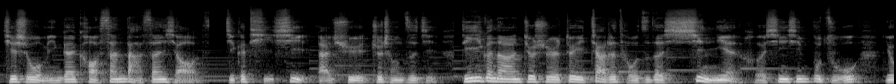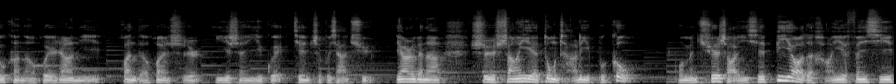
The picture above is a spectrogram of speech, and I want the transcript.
其实我们应该靠三大三小几个体系来去支撑自己。第一个呢，就是对价值投资的信念和信心不足，有可能会让你患得患失、疑神疑鬼，坚持不下去。第二个呢，是商业洞察力不够。我们缺少一些必要的行业分析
